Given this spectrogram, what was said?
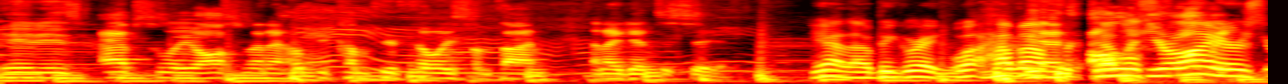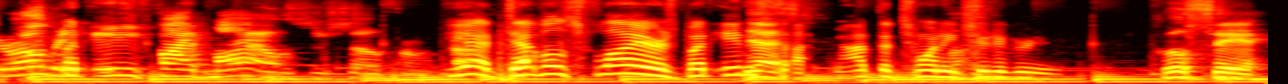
it is absolutely awesome. And I hope you come through Philly sometime and I get to see it. Yeah, that would be great. Well, how about Yeah, for it's only- Devil's you're Flyers? Only, you're only but- 85 miles or so from. yeah, Devil's Flyers, but inside, Yes. not the 22 degrees. We'll see it.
